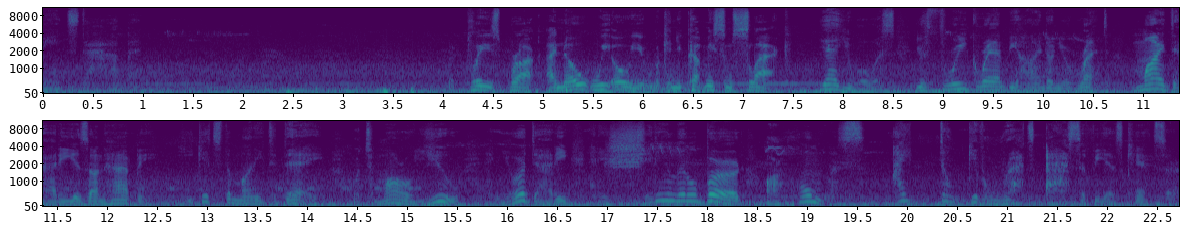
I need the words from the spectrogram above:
needs to happen. Please, Brock, I know we owe you, but can you cut me some slack? Yeah, you owe us. You're three grand behind on your rent. My daddy is unhappy. He gets the money today, or tomorrow you and your daddy and his shitty little bird are homeless. I don't give a rat's ass if he has cancer.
